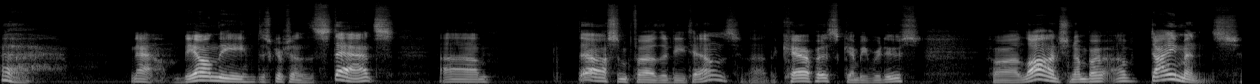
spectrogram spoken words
now, beyond the description of the stats, um, there are some further details. Uh, the carapace can be reduced for a large number of diamonds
